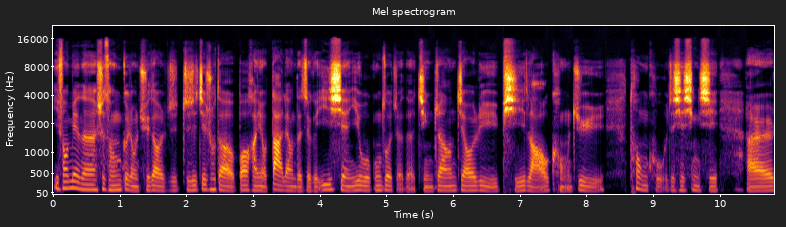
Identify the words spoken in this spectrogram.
一方面呢，是从各种渠道直直接接触到包含有大量的这个一线医务工作者的紧张、焦虑、疲劳、恐惧、痛苦这些信息，而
